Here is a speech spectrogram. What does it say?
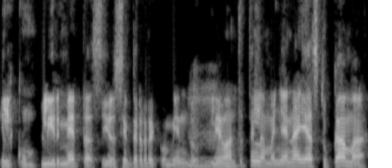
el cumplir metas. Y yo siempre recomiendo, levántate en la mañana y haz tu cama.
